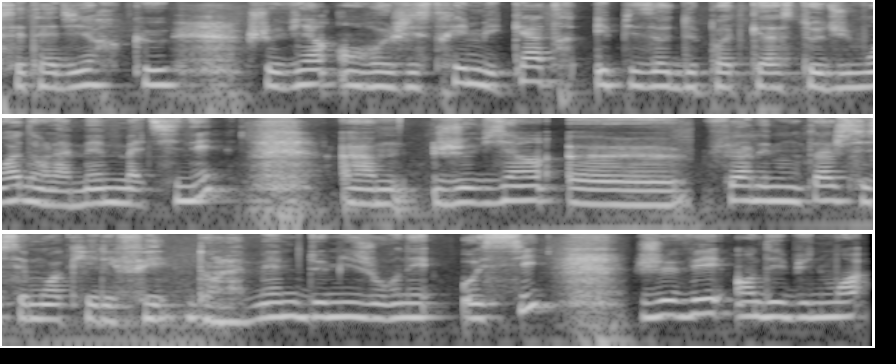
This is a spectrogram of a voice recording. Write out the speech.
C'est-à-dire que je viens enregistrer mes quatre épisodes de podcast du mois dans la même matinée. Je viens faire les montages si c'est moi qui les fais dans la même demi-journée aussi. Je vais en début de mois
